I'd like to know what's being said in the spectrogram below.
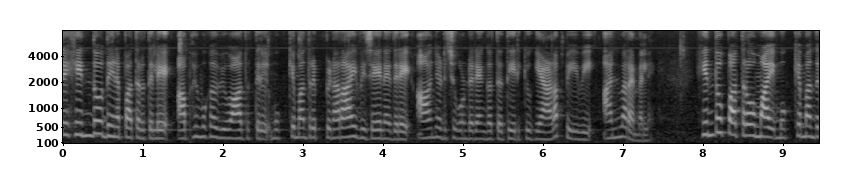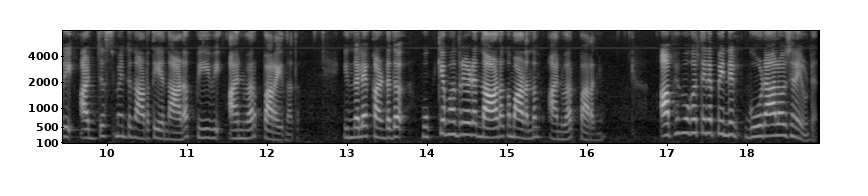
ദി ഹിന്ദു ദിനപത്രത്തിലെ അഭിമുഖ വിവാദത്തിൽ മുഖ്യമന്ത്രി പിണറായി വിജയനെതിരെ ആഞ്ഞടിച്ചുകൊണ്ട് രംഗത്തെത്തിയിരിക്കുകയാണ് P V Anvar M L A. Hindu പത്രവുമായി മുഖ്യമന്ത്രി അഡ്ജസ്റ്റ്മെന്റ് നടത്തിയെന്നാണ് പി വി അൻവർ പറയുന്നത്. ഇന്നലെ കണ്ടത് മുഖ്യമന്ത്രിയുടെ നാടകമാണെന്നും അൻവർ പറഞ്ഞു. അഭിമുഖത്തിന് പിന്നിൽ ഗൂഢാലോചനയുണ്ട്.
